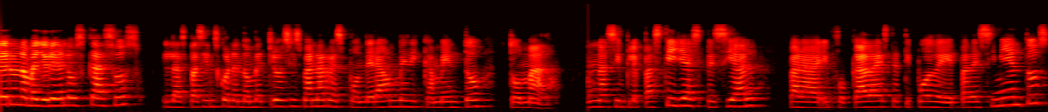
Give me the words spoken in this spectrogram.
pero en la mayoría de los casos las pacientes con endometriosis van a responder a un medicamento tomado, una simple pastilla especial para enfocada a este tipo de padecimientos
